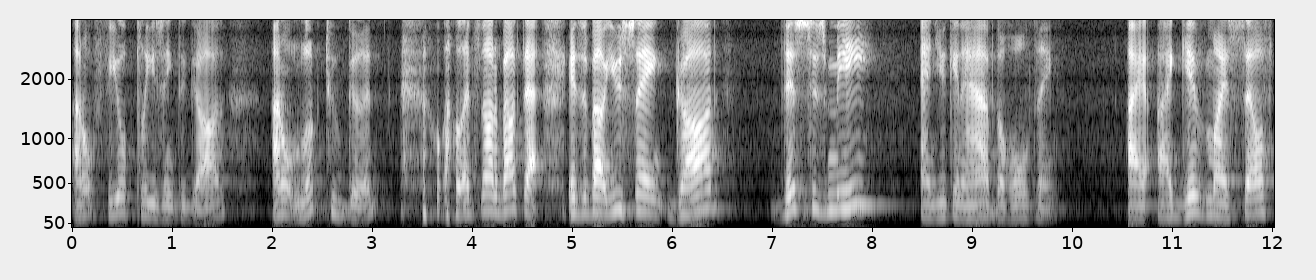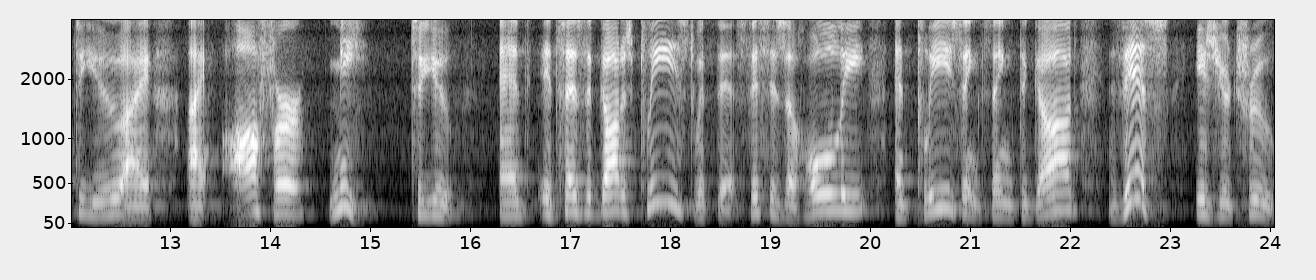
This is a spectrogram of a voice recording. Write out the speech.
I don't feel pleasing to God. I don't look too good. well, it's not about that. It's about you saying, God, this is me, and you can have the whole thing. I, I give myself to you, I, I offer me to you. And it says that God is pleased with this. This is a holy and pleasing thing to God. This is your true,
